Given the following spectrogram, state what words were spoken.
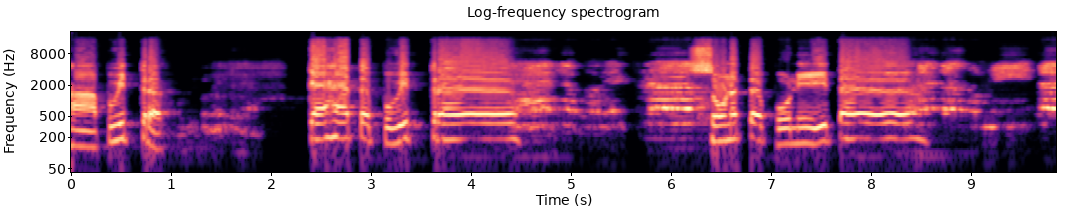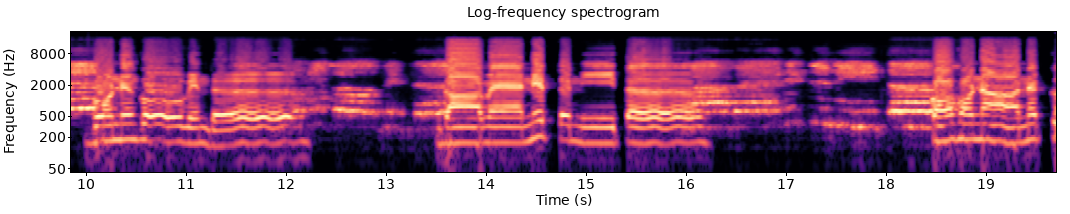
ਹਾਂ ਪਵਿੱਤਰ ਕਹਿਤ ਪਵਿੱਤਰ। ਸੁਣਤ ਪੁਨੀਤ। ਗੁਣ ਗੋਵਿੰਦ। ਗਾਵੇਂ ਨਿਤ ਨੀਤ। ਕਹੋ ਨਾਨਕ।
